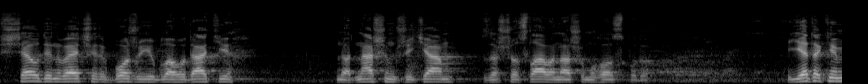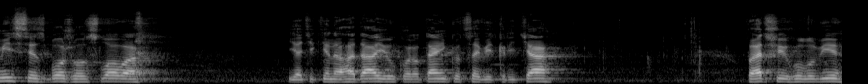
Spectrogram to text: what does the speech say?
Ще один вечір Божої благодаті над нашим життям, за що слава нашому Господу. Є таке місце з Божого Слова. Я тільки нагадаю коротенько це відкриття. В першій голові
